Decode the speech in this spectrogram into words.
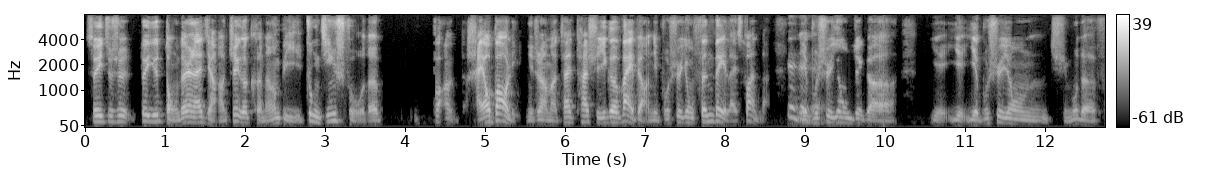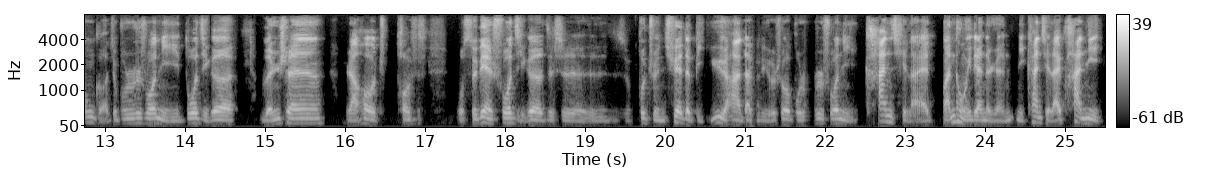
所以就是对于懂的人来讲，这个可能比重金属的暴还要暴力，你知道吗？它它是一个外表，你不是用分贝来算的，也不是用这个，也也也不是用曲目的风格，就不是说你多几个纹身，然后头我随便说几个就是不准确的比喻哈，但比如说不是说你看起来传统一点的人，你看起来叛逆。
